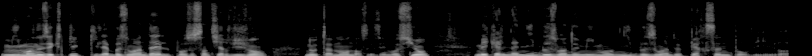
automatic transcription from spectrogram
Mimo nous explique qu'il a besoin d'elle pour se sentir vivant, notamment dans ses émotions, mais qu'elle n'a ni besoin de Mimo ni besoin de personne pour vivre.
